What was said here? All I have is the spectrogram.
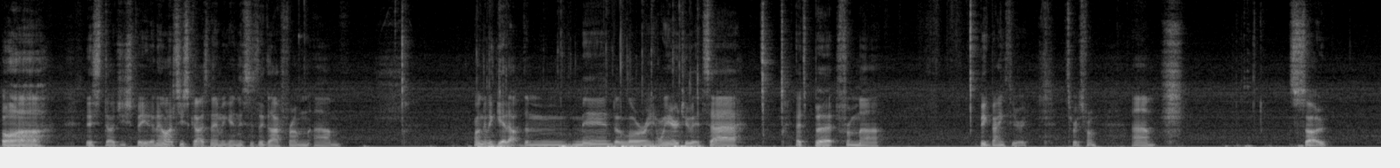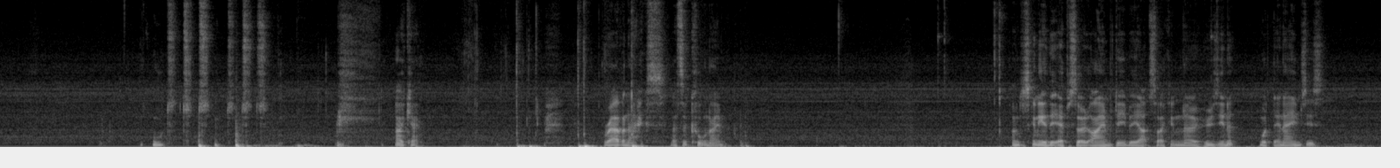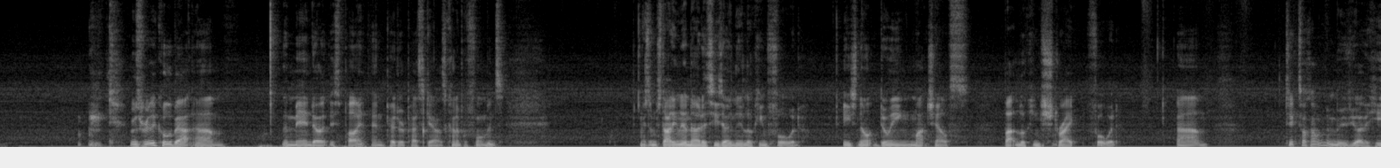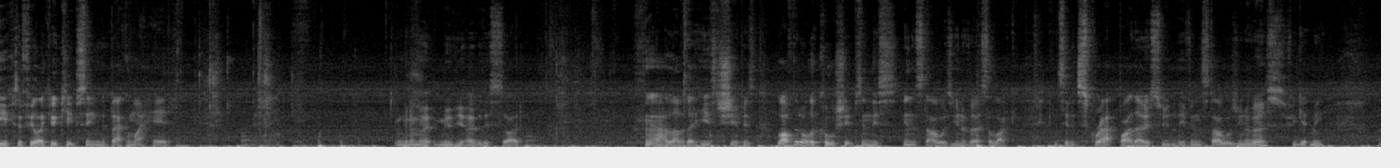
Oh, this dodgy speeder. Now, what's this guy's name again? This is the guy from. Um, I'm gonna get up the Mandalorian. Where to? It's uh, that's Bert from uh, Big Bang Theory. That's where he's from. Um, so. Okay. Ravanax. That's a cool name. I'm just going to get the episode IMDb up so I can know who's in it, what their names is. It was really cool about um, the Mando at this point and Pedro Pascal's kind of performance. is I'm starting to notice he's only looking forward. He's not doing much else but looking straight forward. Um, TikTok, I'm going to move you over here because I feel like you keep seeing the back of my head. I'm going to mo- move you over this side. I love that his ship is. Love that all the cool ships in this in the Star Wars universe are like considered scrap by those who live in the Star Wars universe. If you get me,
